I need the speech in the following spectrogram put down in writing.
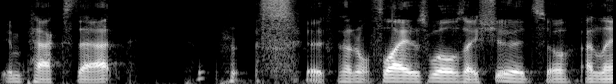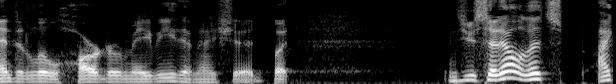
impacts that. I don't fly it as well as I should, so I landed a little harder maybe than I should. But and you said, "Oh, let's I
